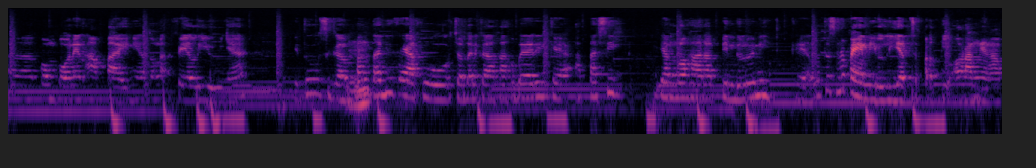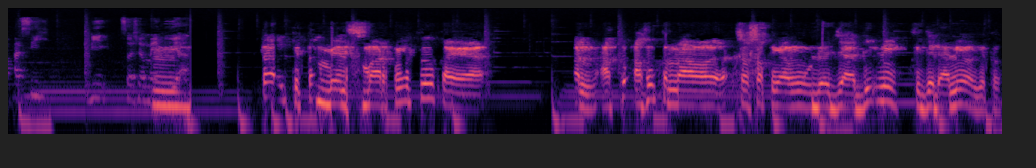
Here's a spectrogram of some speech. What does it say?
uh, komponen apa ini atau nggak value-nya. Itu segampang Hmm. tadi kayak aku contohin ke kakak Bari kayak apa sih yang lo harapin dulu nih? Kayak lo tuh sebenarnya pengen dilihat seperti orang yang apa sih di sosial media. Kita kita benchmarknya tuh kayak kan aku aku kenal sosok yang udah jadi nih si J Daniel gitu.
